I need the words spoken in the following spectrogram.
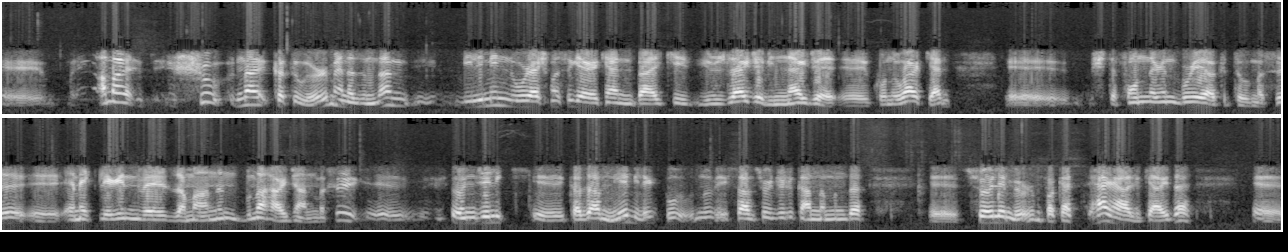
E, ama şuna katılıyorum en azından bilimin uğraşması gereken belki yüzlerce binlerce e, konu varken işte fonların buraya akıtılması, emeklerin ve zamanın buna harcanması öncelik e, kazanmayabilir. Bunu bir sansürcülük anlamında e, söylemiyorum fakat her halükarda e,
